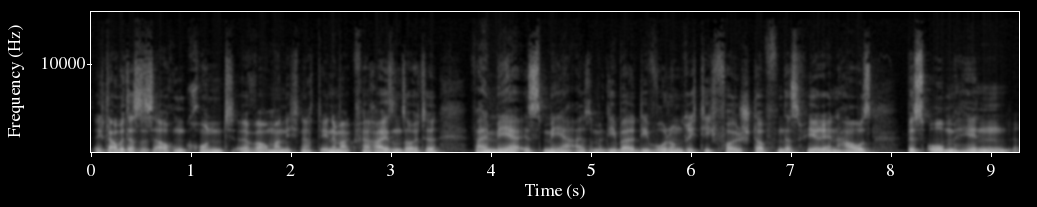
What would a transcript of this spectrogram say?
ich glaube, das ist auch ein Grund, äh, warum man nicht nach Dänemark verreisen sollte, weil mehr ist mehr. Also lieber die Wohnung richtig vollstopfen, das Ferienhaus bis oben hin,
